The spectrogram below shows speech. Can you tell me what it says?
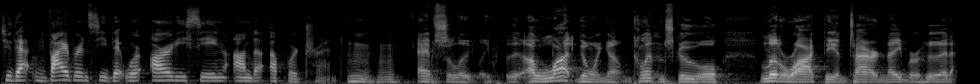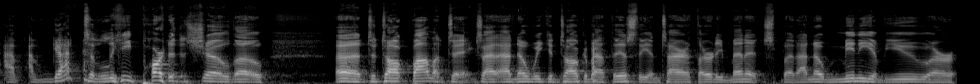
to that vibrancy that we're already seeing on the upward trend. Mm-hmm. Absolutely. A lot going on. Clinton School, Little Rock, the entire neighborhood. I've, I've got to leave part of the show, though. Uh, to talk politics. I, I, know we could talk about this the entire 30 minutes, but I know many of you are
